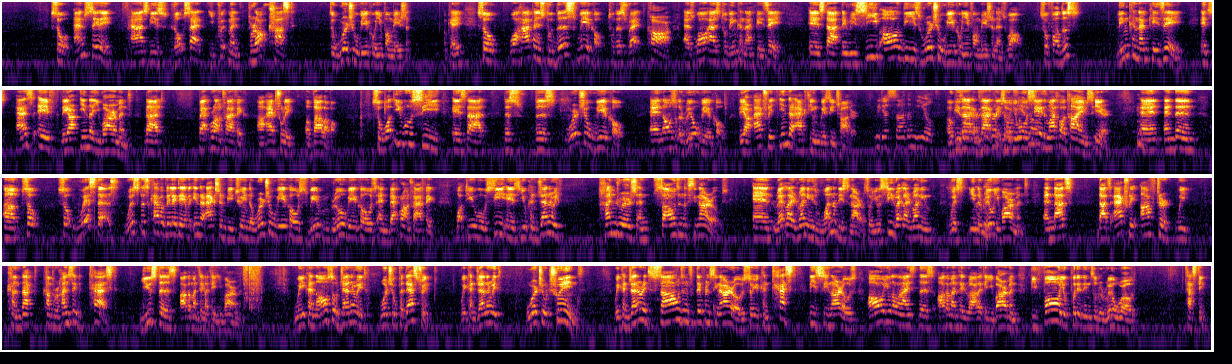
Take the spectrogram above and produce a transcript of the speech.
So MCity has these roadside equipment broadcast the virtual vehicle information. Okay, so what happens to this vehicle, to this red car, as well as to Lincoln MKZ, is that they receive all these virtual vehicle information as well. So for this Lincoln MKZ, it's as if they are in the environment that background traffic are actually available. So what you will see is that this, this virtual vehicle and also the real vehicle, they are actually interacting with each other. We just saw them yield. Okay, that, exactly. So you will see it multiple times here. And, and then, um, so, so with this, with this capability of interaction between the virtual vehicles, real vehicles, and background traffic, what you will see is you can generate hundreds and thousands of scenarios. And red light running is one of these scenarios. So you see red light running with in the real environment. And that's, that's actually after we conduct comprehensive test, use this augmented reality environment. We can also generate virtual pedestrian. We can generate virtual trains. We can generate thousands of different scenarios so you can test these scenarios all utilize this augmented reality environment before you put it into the real world testing.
